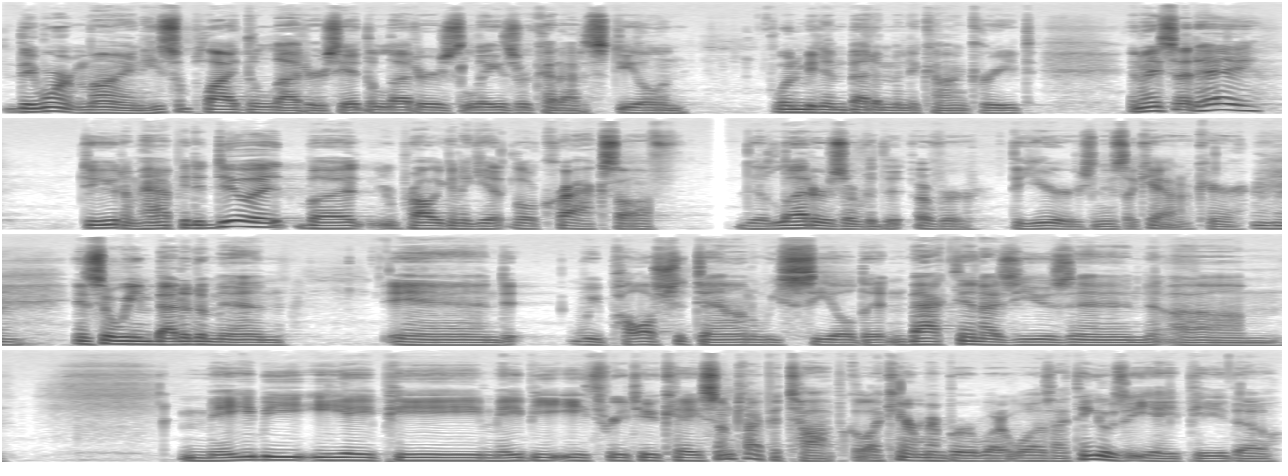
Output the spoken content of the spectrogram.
they weren't mine. He supplied the letters. He had the letters laser cut out of steel and wanted me to embed them into concrete. And I said, hey, dude, I'm happy to do it, but you're probably going to get little cracks off the letters over the over the years. And he's like, yeah, I don't care. Mm-hmm. And so we embedded them in, and we polished it down. We sealed it. And back then, I was using um, maybe EAP, maybe E32K, some type of topical. I can't remember what it was. I think it was EAP though.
